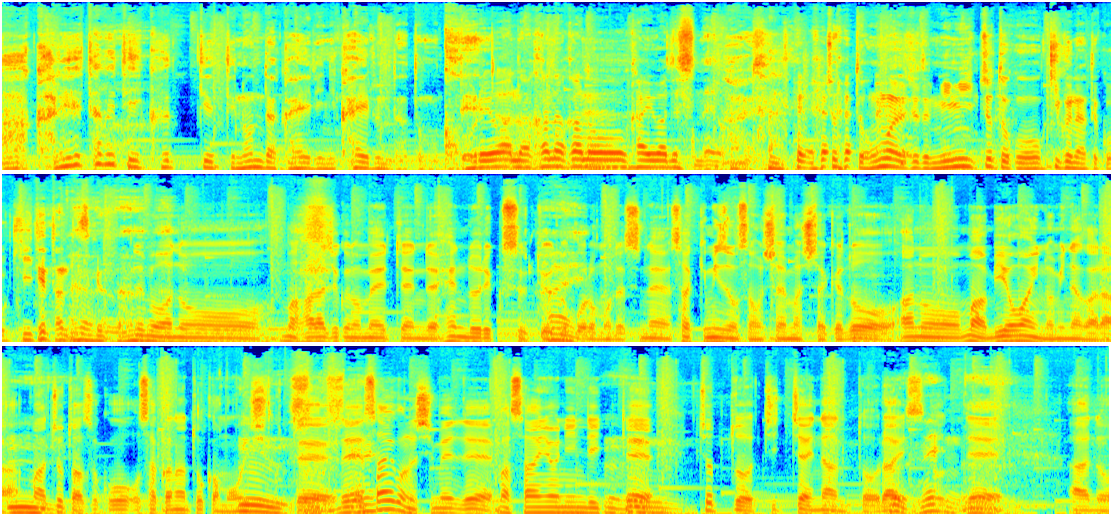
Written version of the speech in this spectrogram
ああカレー食べていくって言って飲んだ帰りに帰るんだと思って。これはなかなかの会話ですね。はい、ちょっと思わずちょっと耳ちょっとこう大きくなってこう聞いてたんですけど、でもあのーまあ、原宿の名店でヘンドリックスっていうところもですね、さっき水野さんおっしゃいましたけど、あのーまあ、美容ワイン飲みながら、まあ、ちょっとあそこお魚とかも美味しくて、うん。で最後の締めで、まあ、34人で行って、うんちょっとちっちゃいナンとライス取って。あの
